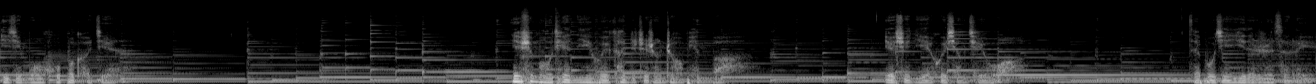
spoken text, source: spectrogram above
已经模糊不可见。也许某天你也会看着这张照片吧，也许你也会想起我。在不经意的日子里，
